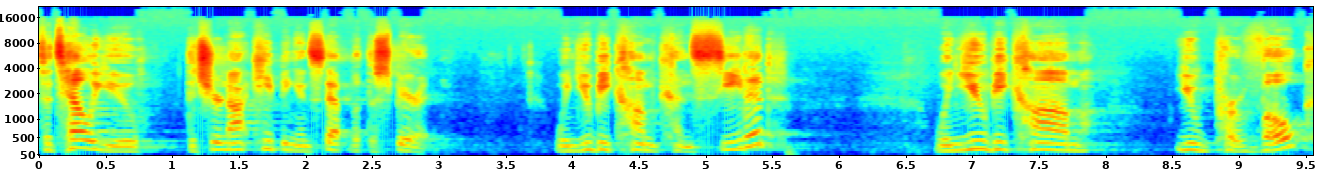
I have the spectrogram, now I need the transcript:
to tell you that you're not keeping in step with the Spirit. When you become conceited, when you become, you provoke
